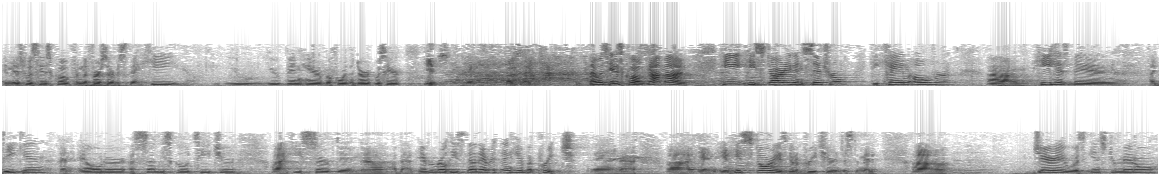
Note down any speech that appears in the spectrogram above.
and this was his quote from the first service, that he, you, you've been here before the dirt was here. Yes. Yeah. Most likely. That was his quote, not mine. He he started in Central. He came over. Um, he has been a deacon, an elder, a Sunday school teacher. Uh, he served in uh, about every role. He's done everything here but preach. And, uh, uh, and, and his story is going to preach here in just a minute. Uh, Jerry was instrumental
